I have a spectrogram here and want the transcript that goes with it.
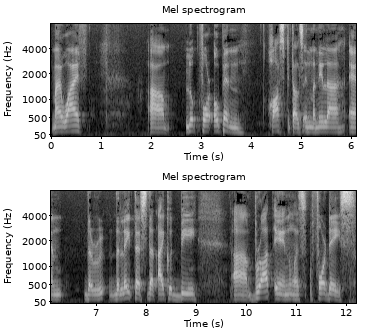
My wife um, looked for open hospitals in Manila, and the, the latest that I could be uh, brought in was four days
